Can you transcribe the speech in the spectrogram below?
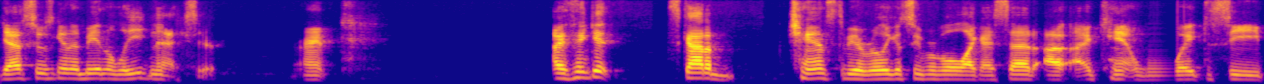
guess who's going to be in the league next year? Right. I think it's got a chance to be a really good Super Bowl. Like I said, I, I can't wait to see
